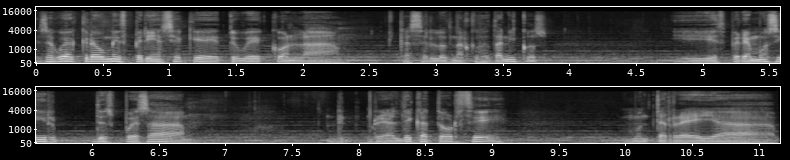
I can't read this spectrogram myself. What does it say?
esa fue creo mi experiencia que tuve con la casa de los narcos satánicos y esperemos ir después a Real de 14, Monterrey, a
